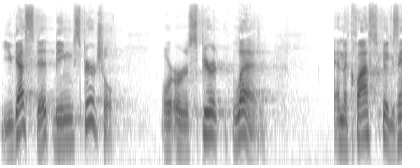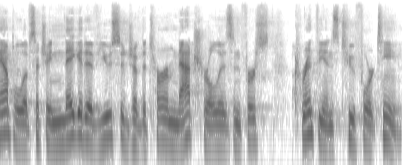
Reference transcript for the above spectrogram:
you guessed it, being spiritual or, or spirit led. And the classic example of such a negative usage of the term natural is in 1 Corinthians 2:14,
